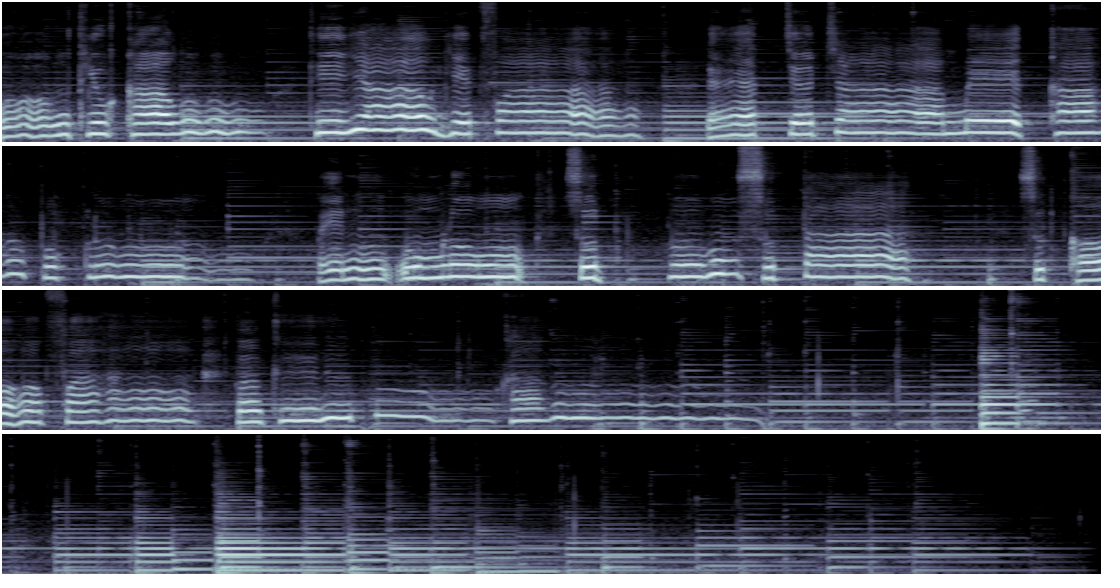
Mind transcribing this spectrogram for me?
มองทิวเขาที่ยาวเหยียดฟ้า แดดเจิดจ้าเมฆขาวปกคลุม เป็นอุ้มลุมสุดหูสุดตา สุดขอบฟ้าก็คือภู เขา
